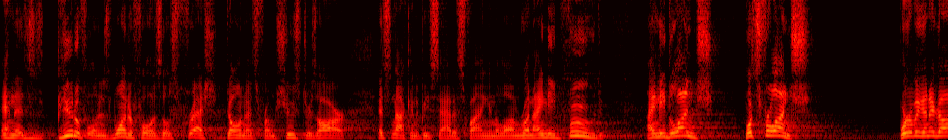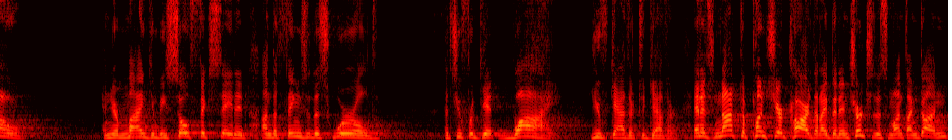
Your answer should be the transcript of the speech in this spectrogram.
And as beautiful and as wonderful as those fresh donuts from Schuster's are, it's not going to be satisfying in the long run. I need food. I need lunch. What's for lunch? Where are we going to go? And your mind can be so fixated on the things of this world that you forget why you've gathered together. And it's not to punch your card that I've been in church this month, I'm done.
